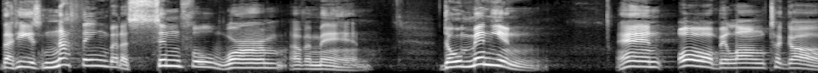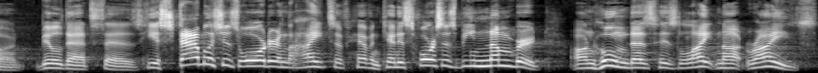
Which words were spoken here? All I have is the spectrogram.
that he is nothing but a sinful worm of a man. Dominion and all belong to God, Bildad says. He establishes order in the heights of heaven. Can his forces be numbered? On whom does his light not rise?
